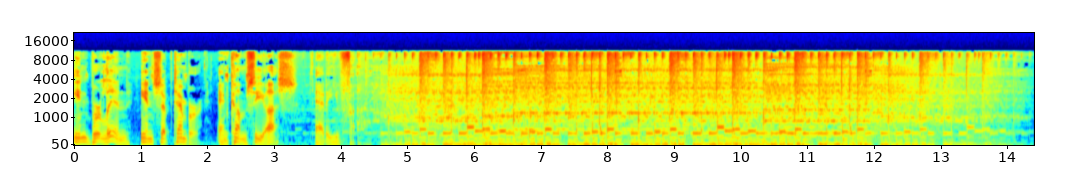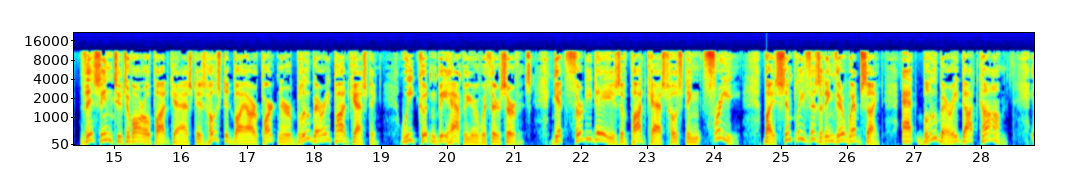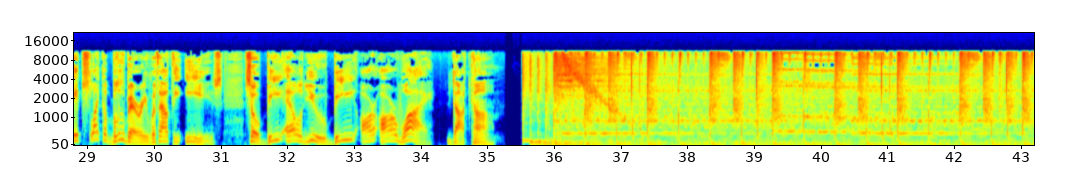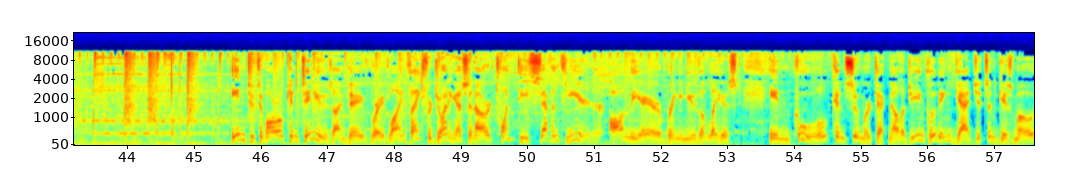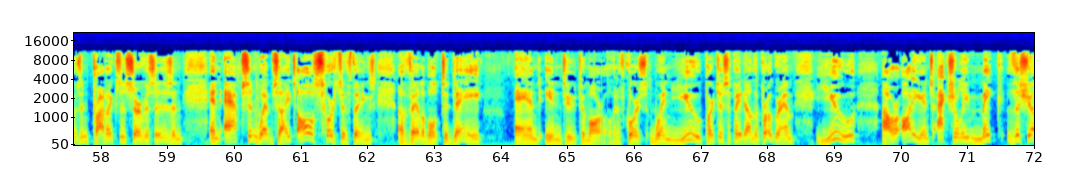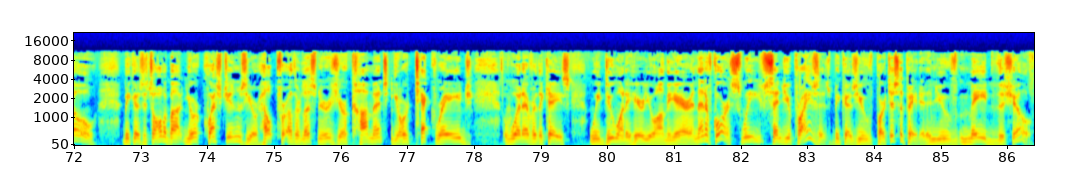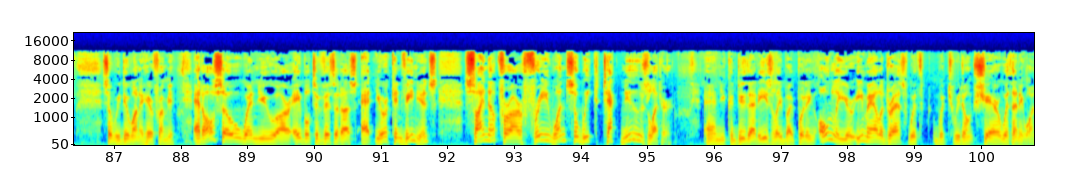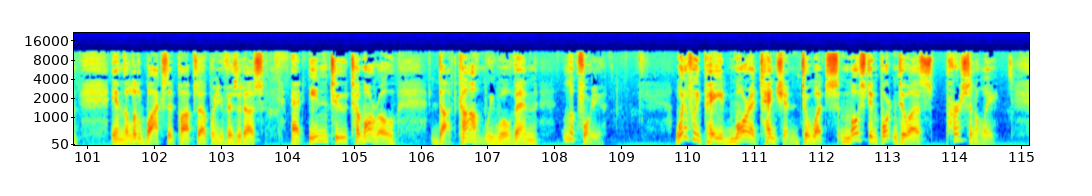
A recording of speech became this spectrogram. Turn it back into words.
in Berlin in September and come see us at IFA. This Into Tomorrow podcast is hosted by our partner Blubrry Podcasting. We couldn't be happier with their service. Get 30 days of podcast hosting free by simply visiting their website at blubrry.com. It's like a blueberry without the E's. So B L U B R R Y dot com. Into Tomorrow continues. I'm Dave Graveline. Thanks for joining us in our 27th year on the air, bringing you the latest in cool consumer technology, including gadgets and gizmos and products and services and, and apps and websites, all sorts of things available today and into tomorrow. And of course, when you participate on the program, you, our audience, actually make the show because it's all about your questions, your help for other listeners, your comments, your tech rage, whatever the case. We do want to hear you on the air. And then, of course, we send you prizes because you've participated and you've made the show. So we do want to hear from you. And also, when you are able to visit us at your convenience, sign up for our free once a week tech newsletter. And you can do that easily by putting only your email address, with which we don't share with anyone, in the little box that pops up when you visit us at intotomorrow.com. We will then look for you. What if we paid more attention to what's most important to us personally?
